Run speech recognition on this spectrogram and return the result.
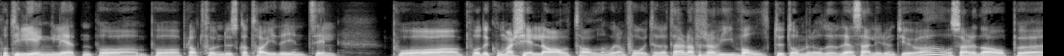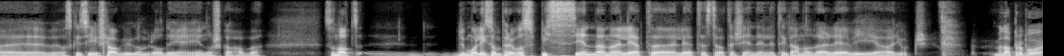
på tilgjengeligheten på, på plattformen du skal ta i det inn til på, på, de kommersielle avtalene, hvordan får vi til dette. Derfor har vi valgt ut områder, og det er særlig rundt Gjøa, og så er det da oppe hva skal jeg si, slaghuggområdet i, i Norskehavet. Sånn at du må liksom prøve å spisse inn denne lete, letestrategien din litt, og det er det vi har gjort. Men apropos,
